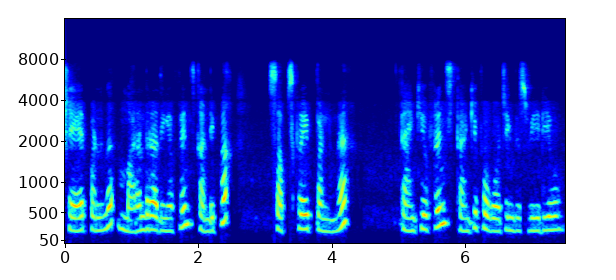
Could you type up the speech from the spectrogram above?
ஷேர் பண்ணுங்கள் மறந்துடாதீங்க ஃப்ரெண்ட்ஸ் கண்டிப்பாக சப்ஸ்கிரைப் பண்ணுங்கள் Thank you friends. Thank you for watching this video.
